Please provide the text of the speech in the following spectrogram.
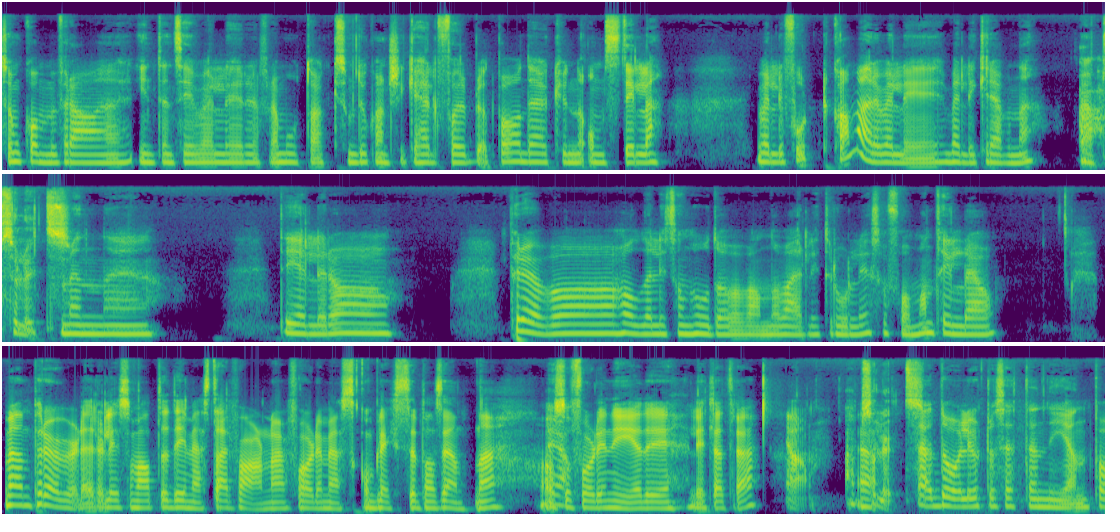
som kommer fra intensiv eller fra mottak som du kanskje ikke er helt forberedt på. Og det å kunne omstille veldig fort kan være veldig, veldig krevende. Absolutt. Men eh, det gjelder å prøve å holde litt sånn hodet over vann og være litt rolig, så får man til det òg. Men prøver dere liksom at de mest erfarne får de mest komplekse pasientene, og så Ja. får de nye de litt lettere? Ja. Absolutt. Det er dårlig gjort å sette en ny en på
